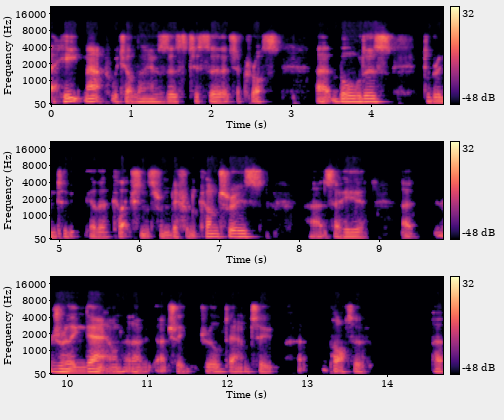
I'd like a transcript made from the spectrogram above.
a, a, heat map which allows us to search across uh, borders to bring together collections from different countries. Uh, so here, uh, drilling down, and I actually drilled down to uh, part of uh,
